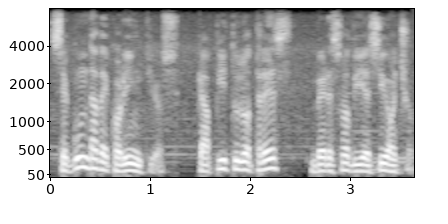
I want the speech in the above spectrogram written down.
Segunda de Corintios, capítulo 3, verso 18.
